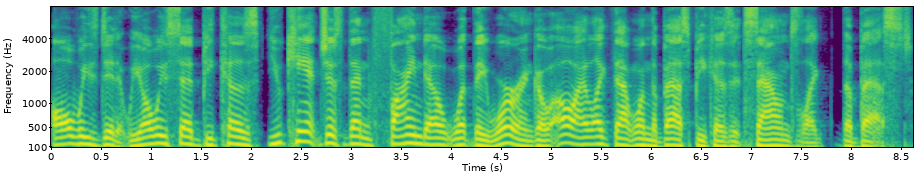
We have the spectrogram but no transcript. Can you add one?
always did it. We always said because you can't just then find out what they were and go, oh, I like that one the best because it sounds like the best.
